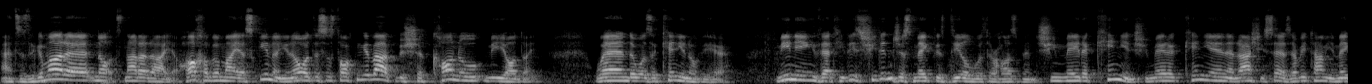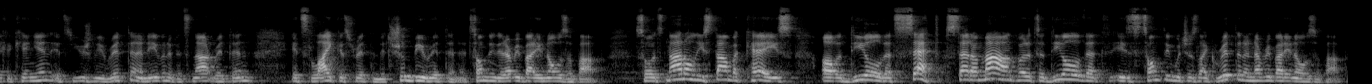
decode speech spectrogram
Answers the Gemara, no, it's not a raya. Hacha you know what this is talking about? B'shekanu miyodai. When there was a kinyan over here meaning that he, she didn't just make this deal with her husband. She made a kinyan. She made a kinyan, and Rashi says every time you make a kinyan, it's usually written, and even if it's not written, it's like it's written. It should be written. It's something that everybody knows about. So it's not only stam a case of a deal that's set, set amount, but it's a deal that is something which is like written and everybody knows about.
